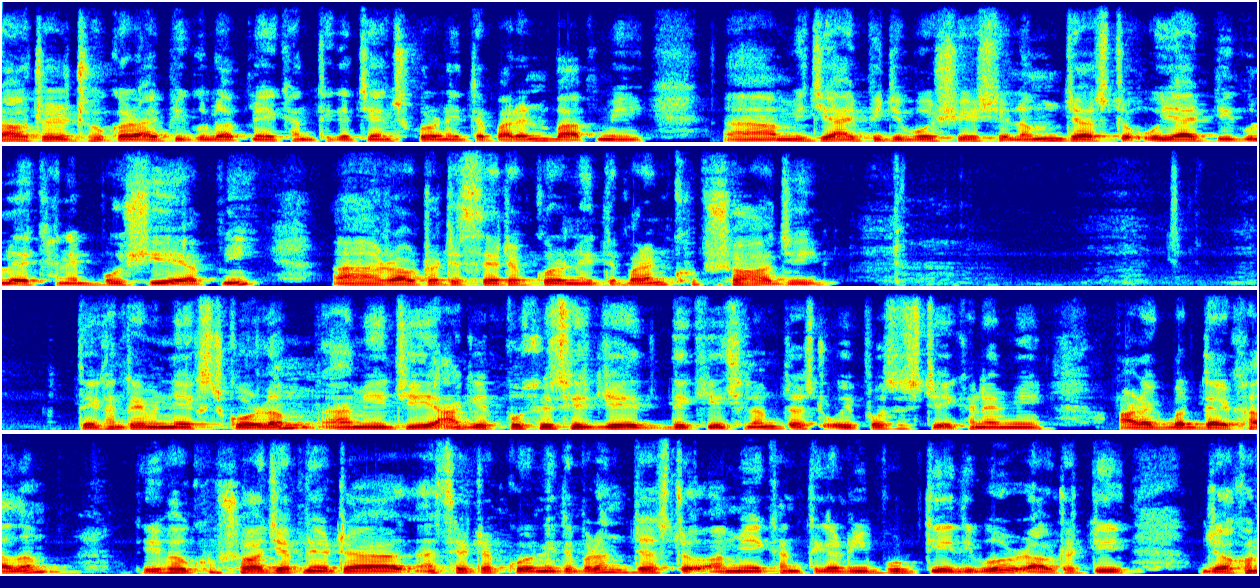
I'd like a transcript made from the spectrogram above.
রাউটারে ঢোকার আইপিগুলো আপনি এখান থেকে চেঞ্জ করে নিতে পারেন বা আপনি আমি যে আইপিটি বসিয়েছিলাম জাস্ট ওই আইপিগুলো এখানে বসিয়ে আপনি রাউটারটি সেট আপ করে নিতে পারেন খুব সহজেই। তো এখান থেকে আমি নেক্সট করলাম। আমি যে আগের প্রসেসে যে দেখিয়েছিলাম জাস্ট ওই প্রসেসটি এখানে আমি আরেকবার দেখালাম। তো এইভাবে খুব সহজে আপনি এটা সেট আপ করে নিতে পারেন। জাস্ট আমি এখান থেকে রিবুট দিয়ে দিব। রাউটারটি যখন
